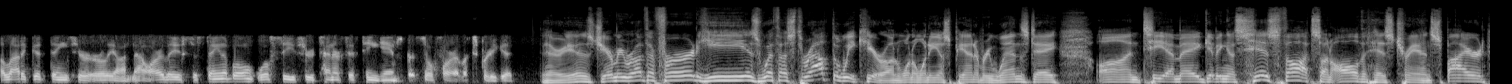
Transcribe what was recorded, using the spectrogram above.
a lot of good things here early on. Now, are they sustainable? We'll see through ten or fifteen games. But so far, it looks pretty good. There he is, Jeremy Rutherford. He is with us throughout the week here on 101 ESPN every Wednesday on TMA, giving us his thoughts on all that has transpired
